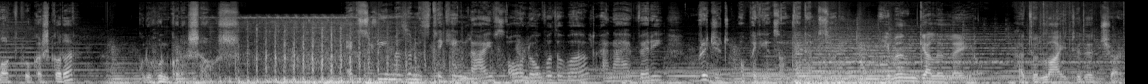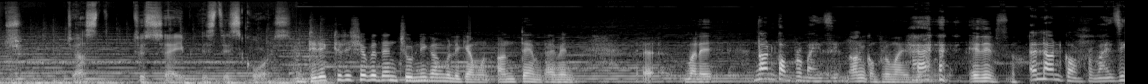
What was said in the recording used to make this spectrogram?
মত প্রকাশ করার গ্রহণ করার সাহস Extremism is taking lives all over the world, and I have very rigid opinions on that. I'm sorry. Even Galileo had to lie to the church just to save his discourse. Director হিসেবে দেন চূর্ণি গাঙ্গুলি কেমন আনটেমড আই মিন মানে non compromising non compromising. Is it non compromising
